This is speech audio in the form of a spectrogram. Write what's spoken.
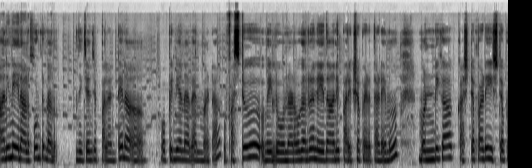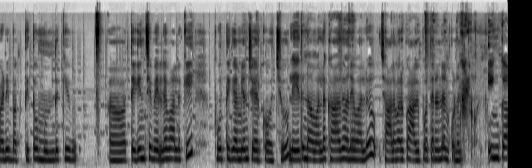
అని నేను అనుకుంటున్నాను. నిజం చెప్పాలంటే నా ఒపీనియన్ అదే అనమాట ఫస్ట్ వీళ్ళు నడవగలరా లేదా అని పరీక్ష పెడతాడేమో. మొండిగా కష్టపడి ఇష్టపడి భక్తితో ముందుకి తెగించి వెళ్ళే వాళ్ళకి పూర్తి గమ్యం చేరుకోవచ్చు. లేదు నా వల్ల కాదు అనే వాళ్ళు చాలా వరకు ఆగిపోతారని అనుకున్నాను ఇంకా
